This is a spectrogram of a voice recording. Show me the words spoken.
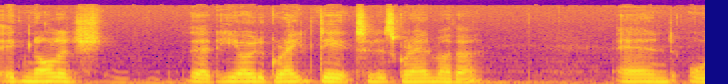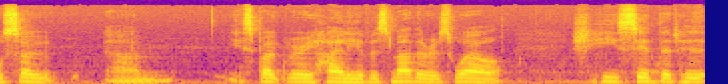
acknowledged that he owed a great debt to his grandmother, and also um, he spoke very highly of his mother as well. She, he said that her,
